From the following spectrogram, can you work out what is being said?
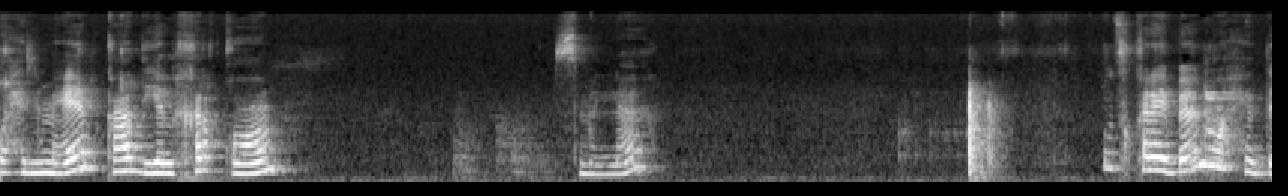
واحد المعلقة ديال الخرقوم. بسم الله. وتقريبا واحد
